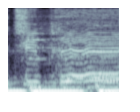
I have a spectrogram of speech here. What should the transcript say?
but you play.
